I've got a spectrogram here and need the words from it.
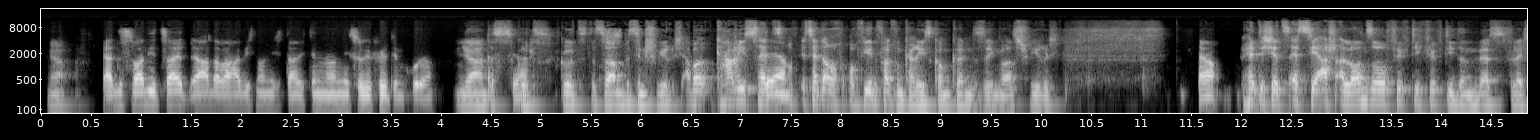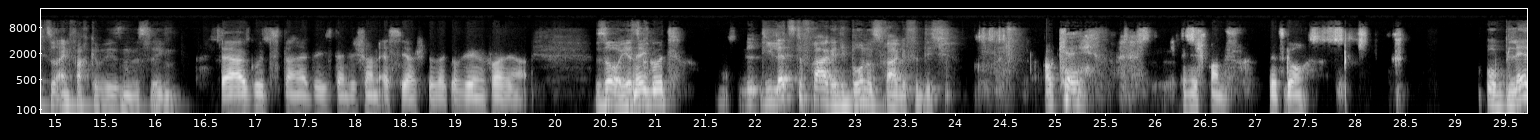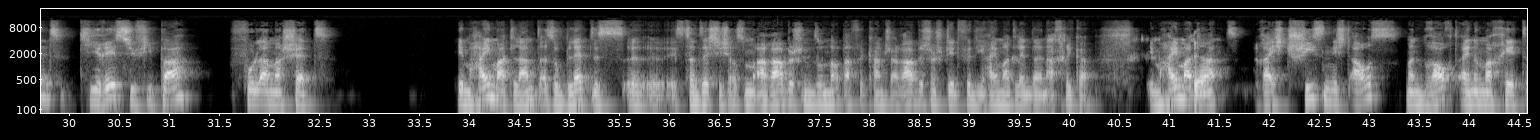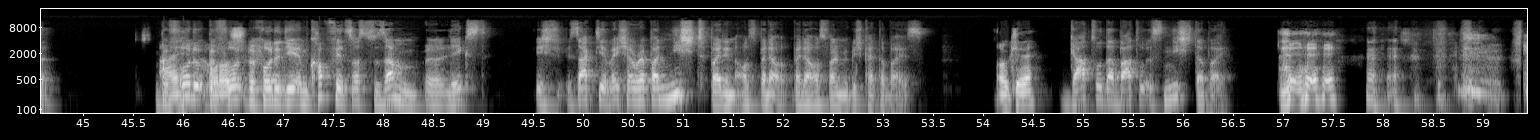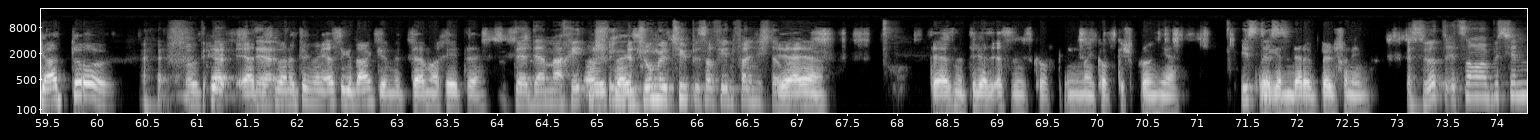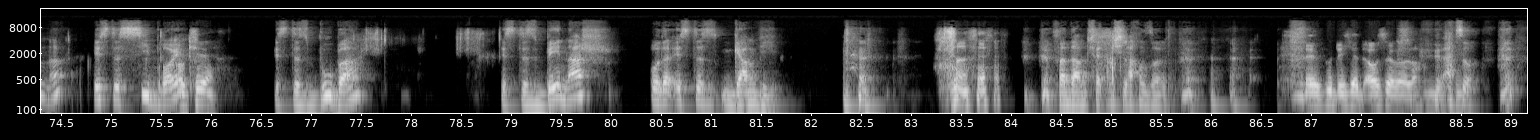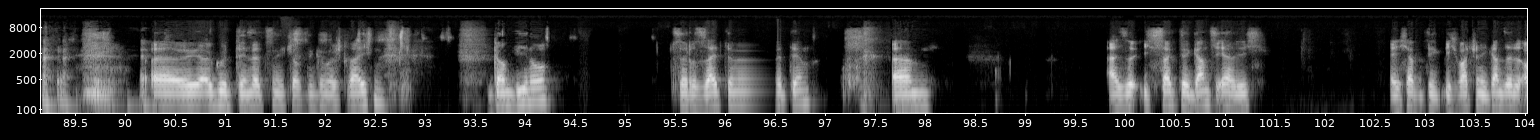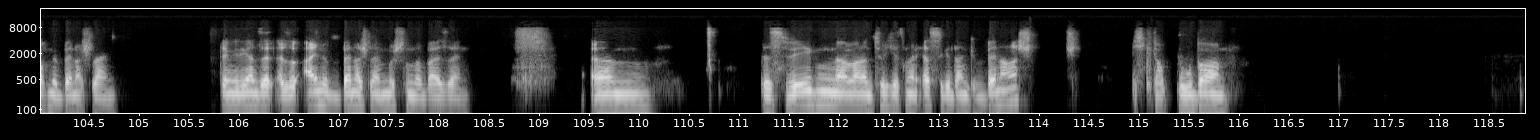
Ja, Ja, das war die Zeit, ja, da habe ich noch nicht, da habe ich den noch nicht so gefühlt, den Bruder. ja, das ist Ja. gut, gut. Das war ein bisschen schwierig. Aber Caris hätte, es hätte auch auf jeden Fall von Caris kommen können, deswegen war es schwierig. Ja. Hätte ich jetzt SCH Alonso 50-50, dann wäre es vielleicht so einfach gewesen, deswegen. Ja, gut, dann hätte ich, hätte ich schon SCH gesagt, auf jeden Fall, ja. So, jetzt Nee, gut. die letzte Frage, die Bonusfrage für dich. Okay. Ich bin gespannt. Let's go. Au bled tiré suffit pas, faut la machette. Im Heimatland, also Bled ist, äh, ist tatsächlich aus dem Arabischen, so nordafrikanisch-arabischen, steht für die Heimatländer in Afrika. Im Heimatland reicht Schießen nicht aus, man braucht eine Machete. Bevor du, bevor, bevor du dir im Kopf jetzt was zusammenlegst, ich sag dir, welcher Rapper nicht bei, den Aus, bei, der, bei der Auswahlmöglichkeit dabei ist. Okay. Gato Dabato ist nicht dabei. Gatto. Okay, Der- ja, der- das war natürlich mein erster Gedanke mit der Machete. Der, der machetenschwingende Dschungeltyp ist auf jeden Fall nicht dabei. Ja, ja. Der ist natürlich als erstes in meinen Kopf gesprungen hier. Ist es, Legendäre Bild von ihm. Es wird jetzt noch mal ein bisschen, ne? Ist es Seaboy? Okay. Ist es Buba? Ist es Benash? Oder ist es Gambi? Verdammt, ich hätte nicht lachen sollen. ja, gut, ich hätte auch selber lachen müssen. Also, Äh, ja, gut, den letzten, ich glaube, den können wir streichen. Gambino. Zur Seite mit dem. Ähm, also, ich sag dir ganz ehrlich, ich, hab die, ich warte schon die ganze Zeit auf eine Bannerschleim. Ich denke mir die ganze Zeit, also eine Bannerschleim muss schon dabei sein. Ähm, deswegen da war natürlich jetzt mein erster Gedanke Benasch. Ich glaube, Buba.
